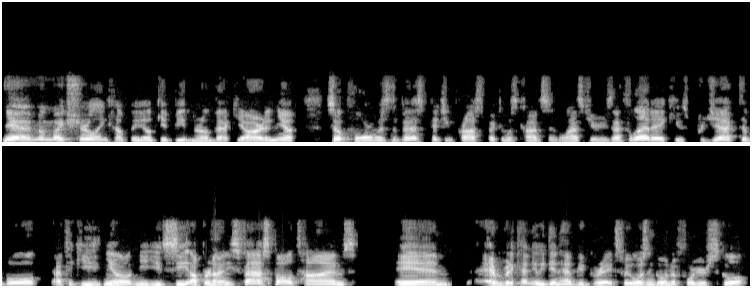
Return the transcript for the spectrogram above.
Yeah, I mean, Mike Shirley and company don't get beat in their own backyard, and you know, so Poor was the best pitching prospect in Wisconsin last year. He's athletic, he was projectable. I think he, you know, you'd see upper 90s fastball times, and everybody kind of knew he didn't have good grades, so he wasn't going to four year school.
